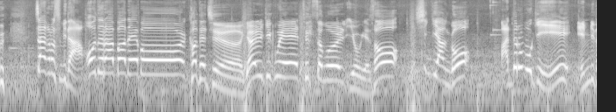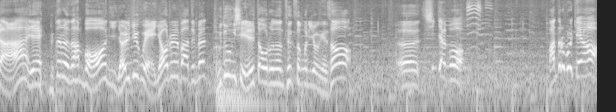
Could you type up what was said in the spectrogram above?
자 그렇습니다. 오늘 한번 해볼 컨텐츠 열기구의 특성을 이용해서 신기한 거 만들어 보기입니다. 예, 오늘은 한번 이 열기구에 열을 받으면 두둥실 떠오르는 특성을 이용해서 어, 신기한 거 만들어 볼게요.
